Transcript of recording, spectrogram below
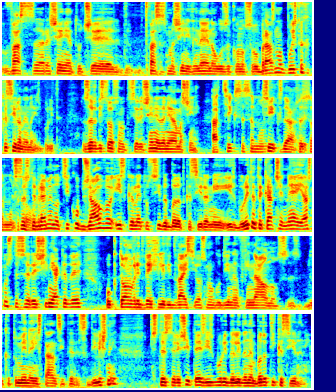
вас решението, че това с машините не е много законосъобразно, поискаха касиране на изборите. Заради собственото си решение да няма машини. А ЦИК се само... ЦИК, да. Се само Същевременно ЦИК обжалва искането си да бъдат касирани изборите, така че не е ясно, ще се реши някъде октомври 2028 година финално, като мине инстанциите съдилищни, ще се реши тези избори дали да не бъдат и касирани.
